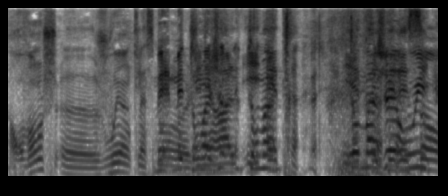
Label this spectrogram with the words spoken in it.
En revanche, euh, jouer un classement Mais- mais ton général majeur- ton et ma- être, et ton être majeur, oui. intéressant.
